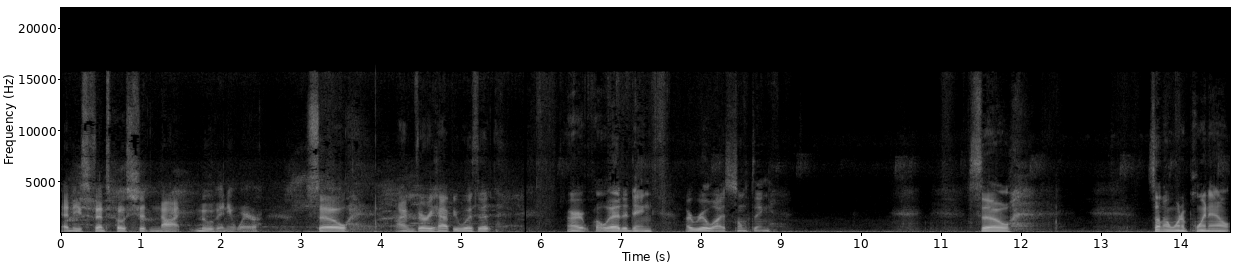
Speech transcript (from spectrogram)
and these fence posts should not move anywhere. So I'm very happy with it. Alright while editing I realized something. So something I want to point out.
